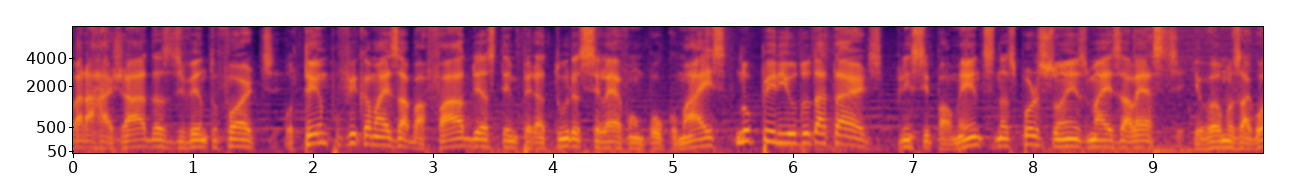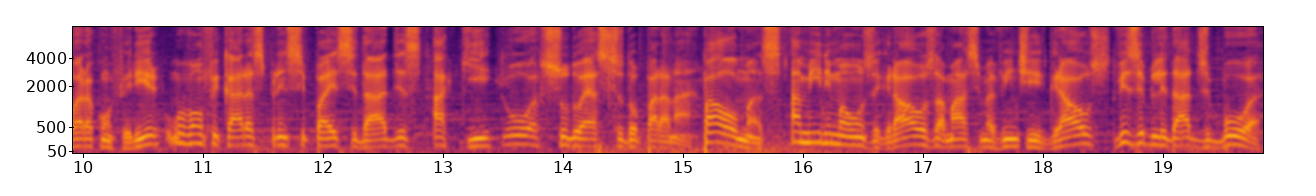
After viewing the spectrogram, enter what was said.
para rajadas de vento forte. O tempo fica mais abafado e as temperaturas se elevam um pouco mais no período da tarde, principalmente nas porções mais a leste. E vamos agora conferir como vão ficar as principais cidades aqui do sudoeste do Paraná. Palmas, a mínima 11 graus, a máxima 20 graus, visibilidade boa.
